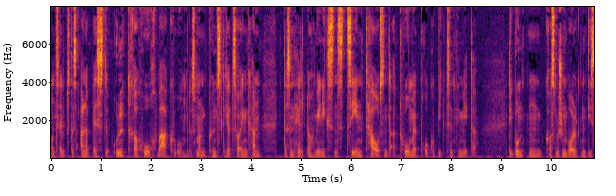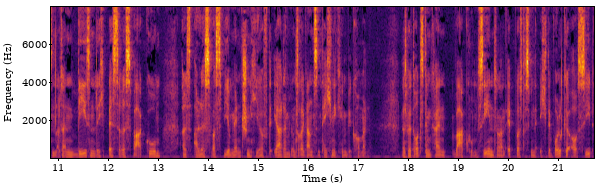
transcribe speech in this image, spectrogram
Und selbst das allerbeste Ultrahochvakuum, das man künstlich erzeugen kann, das enthält noch wenigstens 10.000 Atome pro Kubikzentimeter. Die bunten kosmischen Wolken, die sind also ein wesentlich besseres Vakuum als alles, was wir Menschen hier auf der Erde mit unserer ganzen Technik hinbekommen. Dass wir trotzdem kein Vakuum sehen, sondern etwas, das wie eine echte Wolke aussieht,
